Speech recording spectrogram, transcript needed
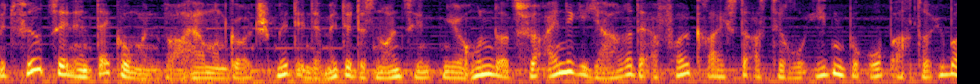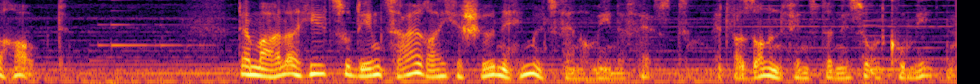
Mit 14 Entdeckungen war Hermann Goldschmidt in der Mitte des 19. Jahrhunderts für einige Jahre der erfolgreichste Asteroidenbeobachter überhaupt. Der Maler hielt zudem zahlreiche schöne Himmelsphänomene fest, etwa Sonnenfinsternisse und Kometen.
